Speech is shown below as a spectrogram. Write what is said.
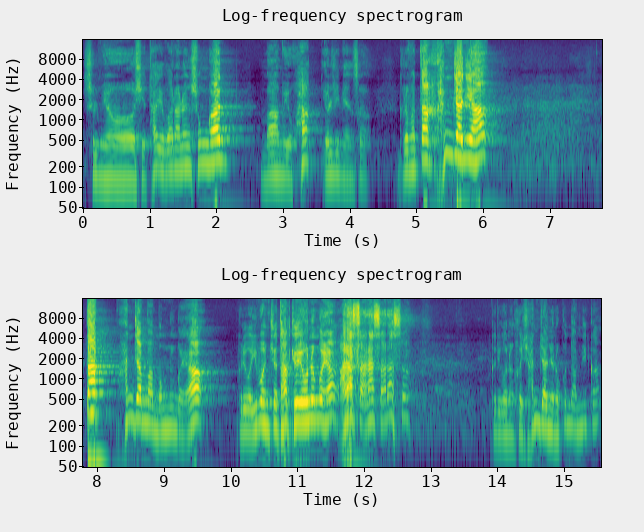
슬며시 타협하는 순간 마음이 확 열리면서 그러면 딱 한 잔이야. 딱 한 잔만 먹는 거야. 그리고 이번 주에 다 교회 오는 거야. 알았어, 알았어, 알았어. 그리고는 그것이 한 잔으로 끝납니까?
